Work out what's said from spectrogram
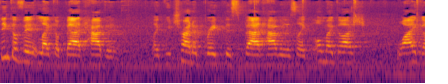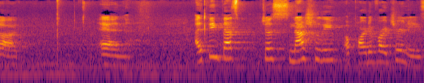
think of it like a bad habit. Like we try to break this bad habit. It's like, oh my gosh, why God? And I think that's just naturally a part of our journeys.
